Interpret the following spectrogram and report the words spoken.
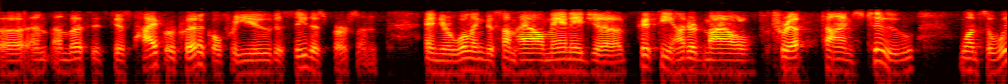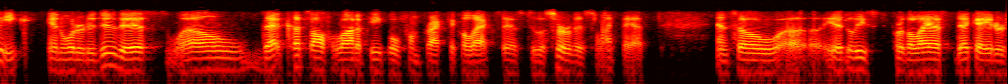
uh, unless it's just hypercritical for you to see this person and you're willing to somehow manage a 50, 100 mile trip times two once a week in order to do this, well, that cuts off a lot of people from practical access to a service like that. And so, uh, at least for the last decade or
